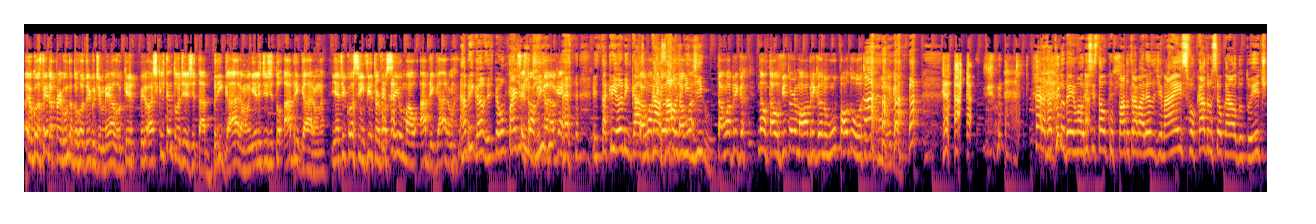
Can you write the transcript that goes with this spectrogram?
Eu gostei da pergunta do Rodrigo de Mello, que ele, ele- acho que ele tentou digitar brigaram e ele digitou abrigaram, né? E aí ficou assim, Vitor, você e o mal abrigaram? Ah, brigamos, a gente pegou um par de Vocês abrigando alguém? É, a gente tá criando em casa um abrigando- casal de tá um- mendigo. Tá um abrigando. Não, tá o Vitor e o mal abrigando um o pau do outro no cu, né, cara? Cara, tá tudo bem. O Maurício está ocupado trabalhando demais, focado no seu canal do Twitch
